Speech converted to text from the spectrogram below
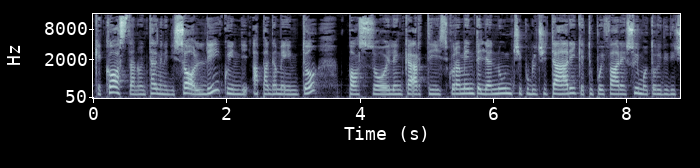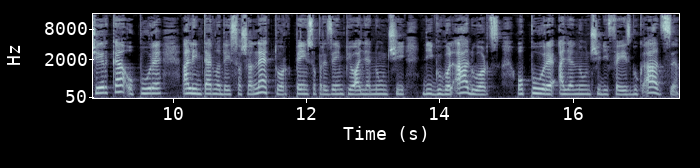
che costano in termini di soldi, quindi a pagamento, Posso elencarti sicuramente gli annunci pubblicitari che tu puoi fare sui motori di ricerca oppure all'interno dei social network. Penso per esempio agli annunci di Google AdWords oppure agli annunci di Facebook Ads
